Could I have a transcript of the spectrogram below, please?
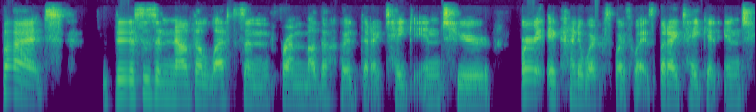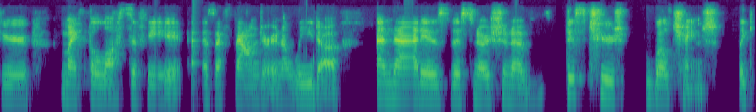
but this is another lesson from motherhood that I take into, or it kind of works both ways, but I take it into my philosophy as a founder and a leader. And that is this notion of this too will change. Like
